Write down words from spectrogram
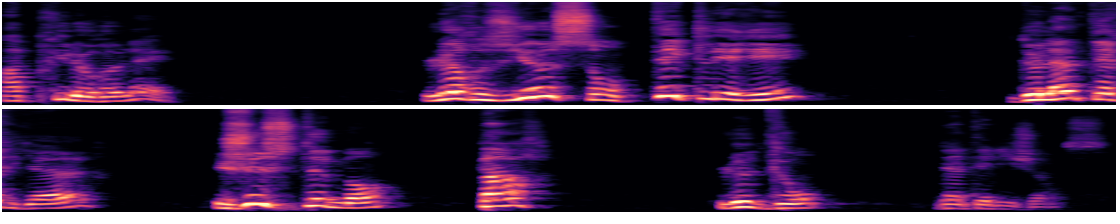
a pris le relais. Leurs yeux sont éclairés de l'intérieur, justement par le don d'intelligence.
